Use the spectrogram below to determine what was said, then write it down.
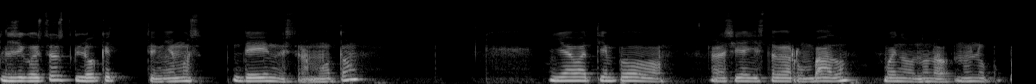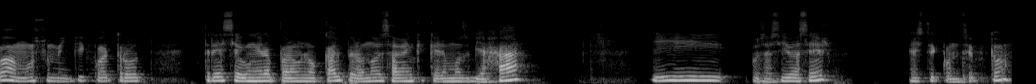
Les digo, esto es lo que teníamos de nuestra moto. Ya va tiempo, ahora sí, ahí estaba arrumbado bueno, no lo, no lo ocupábamos, un 24, 3 según era para un local, pero no saben que queremos viajar. Y pues así va a ser este concepto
